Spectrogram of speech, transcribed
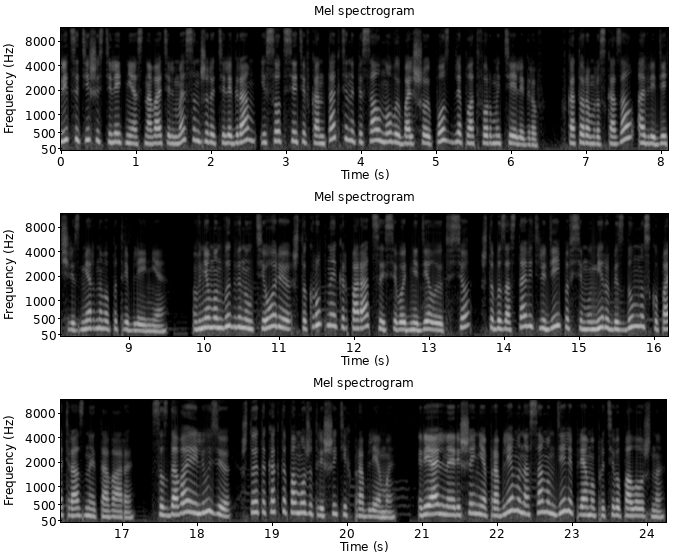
36-летний основатель мессенджера Telegram и соцсети ВКонтакте написал новый большой пост для платформы Telegraph, в котором рассказал о вреде чрезмерного потребления. В нем он выдвинул теорию, что крупные корпорации сегодня делают все, чтобы заставить людей по всему миру бездумно скупать разные товары, создавая иллюзию, что это как-то поможет решить их проблемы. Реальное решение проблемы на самом деле прямо противоположно.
